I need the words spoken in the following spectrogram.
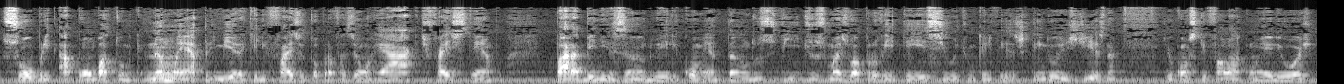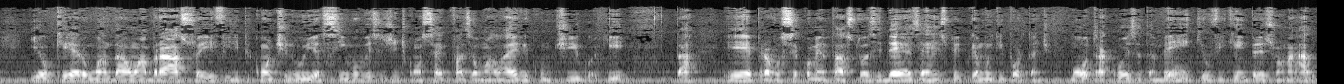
sobre a bomba atômica. Não é a primeira que ele faz, eu estou para fazer um react faz tempo, parabenizando ele, comentando os vídeos, mas eu aproveitei esse último que ele fez, acho que tem dois dias, né? Eu consegui falar com ele hoje e eu quero mandar um abraço aí, Felipe. Continue assim, vamos ver se a gente consegue fazer uma live contigo aqui, tá? é, para você comentar as suas ideias a respeito, porque é muito importante. Uma outra coisa também que eu fiquei impressionado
